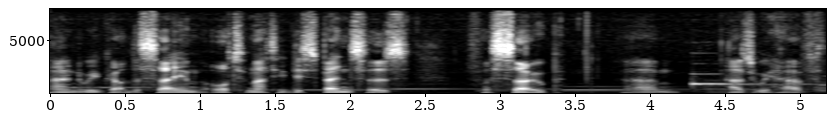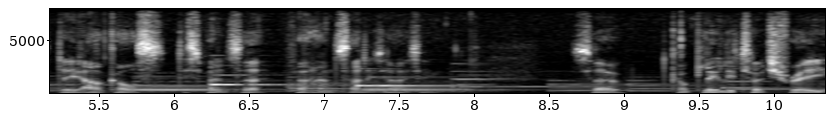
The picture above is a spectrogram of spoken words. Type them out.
and we've got the same automatic dispensers for soap um, as we have the alcohol dispenser for hand sanitizing. So completely touch free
